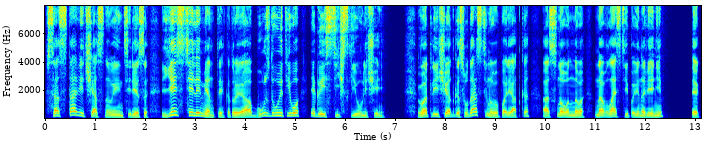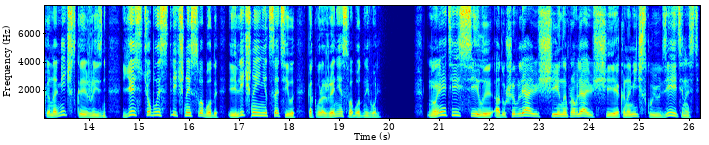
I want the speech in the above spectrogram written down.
в составе частного интереса есть элементы, которые обуздывают его эгоистические увлечения. В отличие от государственного порядка, основанного на власти и повиновении, Экономическая жизнь есть область личной свободы и личной инициативы, как выражение свободной воли. Но эти силы, одушевляющие и направляющие экономическую деятельность,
